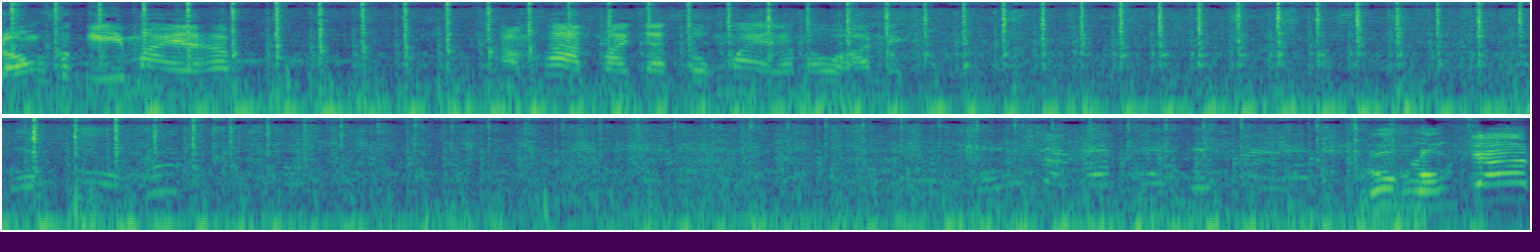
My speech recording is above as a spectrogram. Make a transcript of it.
ลองสกีใหม่นะครับถามผ่านมาจัดทรงใหม่นะเมื่อวานนี้ลูกหลงจัด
